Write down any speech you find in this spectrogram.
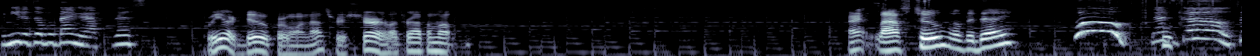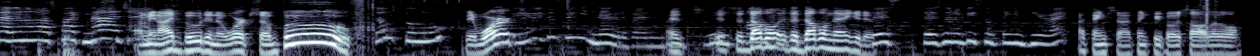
We need a double banger after this. We are due for one, that's for sure. Let's wrap them up. Alright, last two of the day. Woo! Let's go! Second and last pack magic! I mean, I booed and it worked, so boo! Don't boo. It worked? You're just bringing negative energy. It's We it's a double positive. it's a double negative. There's there's gonna be something in here, right? I think so. I think we both saw a little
